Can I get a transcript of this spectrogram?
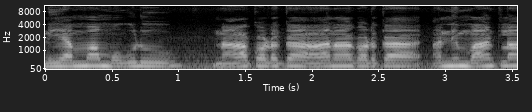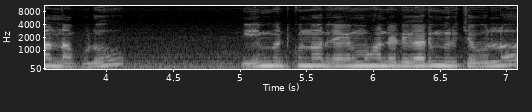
నీ అమ్మ మొగుడు నా కొడక ఆ నా కొడక అన్ని మాట్లాడినప్పుడు ఏం పెట్టుకున్నారు జగన్మోహన్ రెడ్డి గారు? మీరు చెవుల్లో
